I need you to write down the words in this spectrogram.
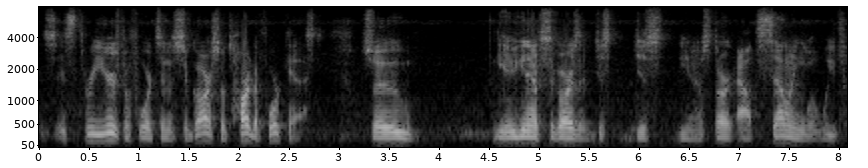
it's, it's three years before it's in a cigar, so it's hard to forecast. So you know, you can have cigars that just just you know start outselling what we've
